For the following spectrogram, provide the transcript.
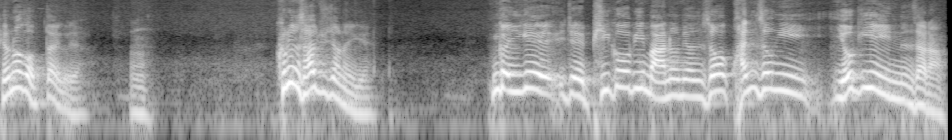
변화가 없다 이거야. 어. 그런 사주잖아 이게. 그러니까 이게 이제 비겁이 많으면서 관성이 여기에 있는 사람.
